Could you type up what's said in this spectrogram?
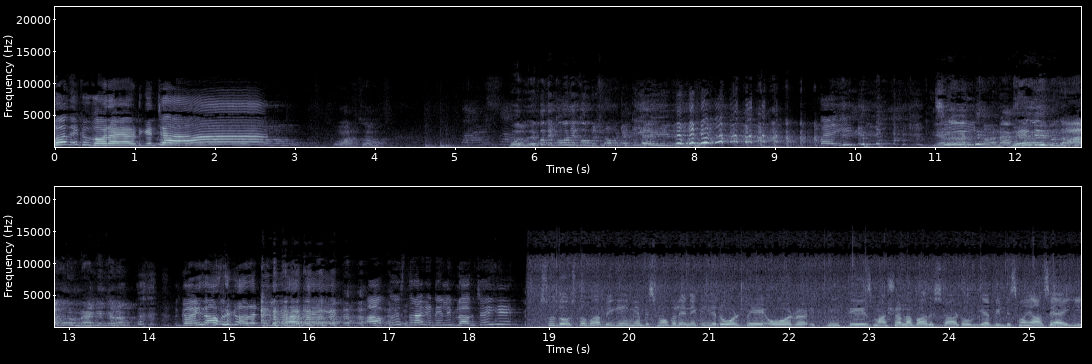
वो देखो गोरा आया उठ के चा। बोल दे वो देखो वो देखो बिस्मा टट्टी आई भाई। खाना डेली बना के मैं क्या करा? गाइस आपने कहा था डेली ब्लॉग चाहिए। आपको इस तरह के डेली ब्लॉग चाहिए? सो so, दोस्तों भाभी गई हैं बिस्मा को लेने के लिए रोड पे और इतनी तेज़ माशाल्लाह बारिश स्टार्ट हो गया अभी बिस्मा यहाँ से आएगी।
